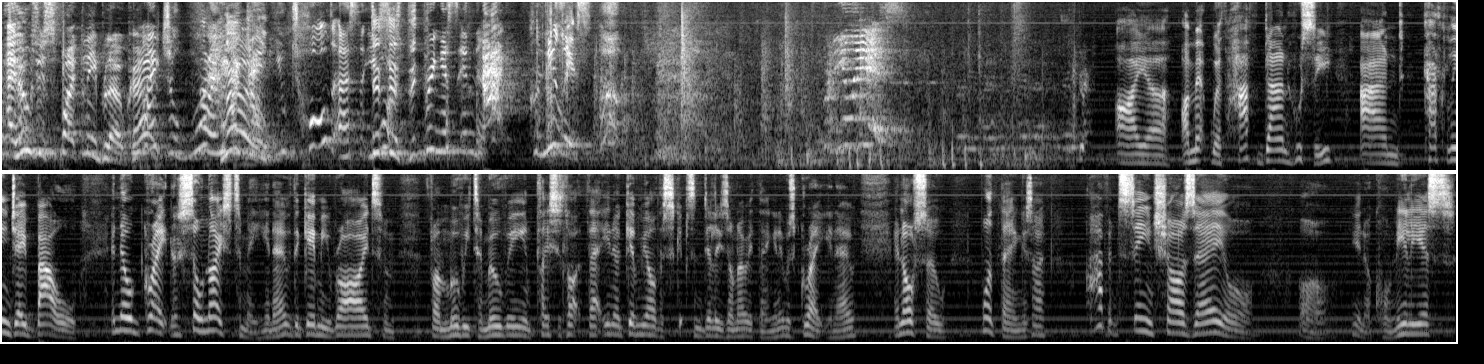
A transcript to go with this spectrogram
Hey, who's this Spike Lee bloke, eh? Nigel, what are you Nigel! doing? You told us that you This would is the- bring us in there. Cornelius! Cornelius! I uh, I met with Half Dan Hussey and Kathleen J. Powel, and they were great. They were so nice to me, you know. They gave me rides from, from movie to movie and places like that, you know, giving me all the skips and dillies on everything, and it was great, you know. And also, one thing is I, I haven't seen Charze or, or you know, Cornelius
